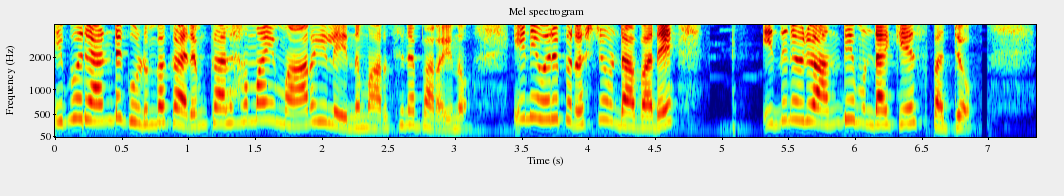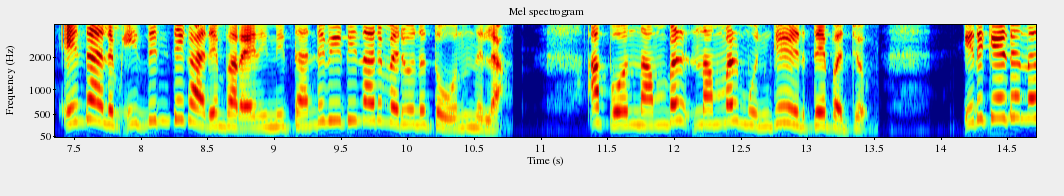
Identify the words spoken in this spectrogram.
ഇപ്പോൾ രണ്ട് കുടുംബക്കാരും കലഹമായി മാറിയില്ലേ എന്ന് അർച്ചന പറയുന്നു. ഇനി ഒരു പ്രശ്നം ഉണ്ടാവാതെ ഇതിനൊരു അന്ത്യമുണ്ടാക്കിയേ പറ്റോ. എന്തായാലും ഇതിന്റെ കാര്യം പറയാൻ ഇനി തന്റെ വീട്ടിൽ നിന്നാരും വരുമെന്ന് തോന്നുന്നില്ല. അപ്പോൾ നമ്മൾ നമ്മൾ മുൻകൈ എടുത്തേ പറ്റൂ. ഇത് കേട്ടെന്ന്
